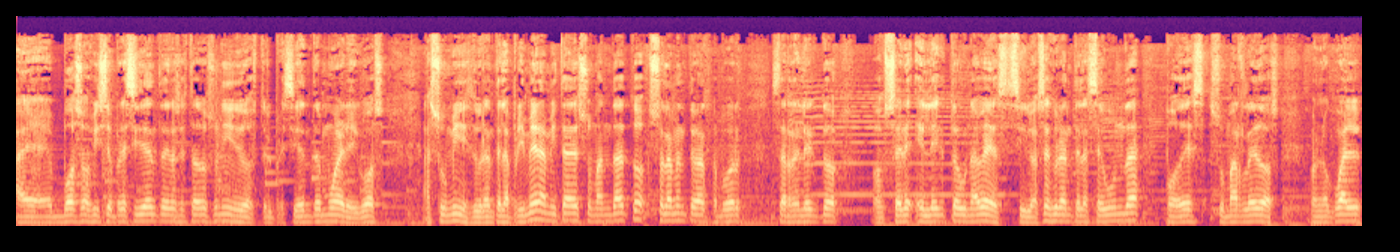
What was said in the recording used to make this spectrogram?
eh, vos sos vicepresidente de los Estados Unidos, el presidente muere y vos asumís durante la primera mitad de su mandato, solamente vas a poder ser reelecto o ser electo una vez. Si lo haces durante la segunda, podés sumarle dos. Con lo cual,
